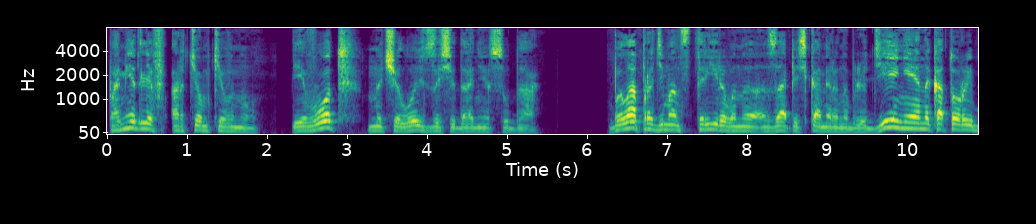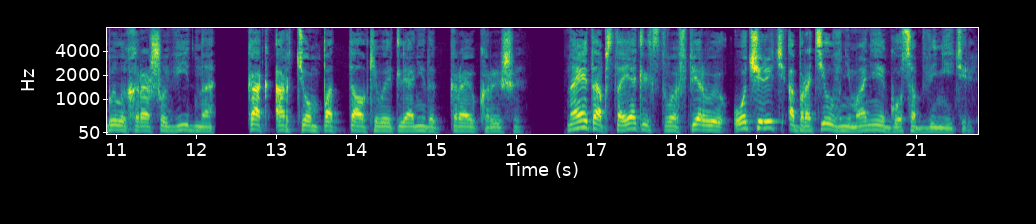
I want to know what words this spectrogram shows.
Помедлив, Артем кивнул. И вот началось заседание суда. Была продемонстрирована запись камеры наблюдения, на которой было хорошо видно, как Артем подталкивает Леонида к краю крыши. На это обстоятельство в первую очередь обратил внимание гособвинитель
